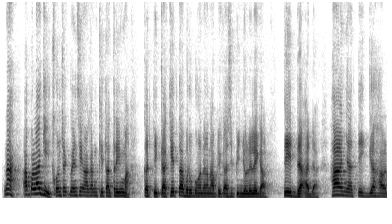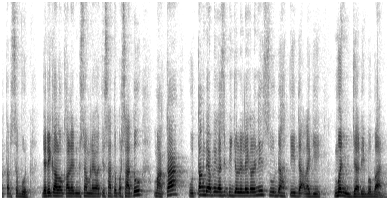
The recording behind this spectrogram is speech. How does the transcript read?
Nah, apalagi konsekuensi yang akan kita terima ketika kita berhubungan dengan aplikasi pinjol ilegal? Tidak ada. Hanya tiga hal tersebut. Jadi kalau kalian bisa melewati satu persatu, maka hutang di aplikasi pinjol ilegal ini sudah tidak lagi menjadi beban.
